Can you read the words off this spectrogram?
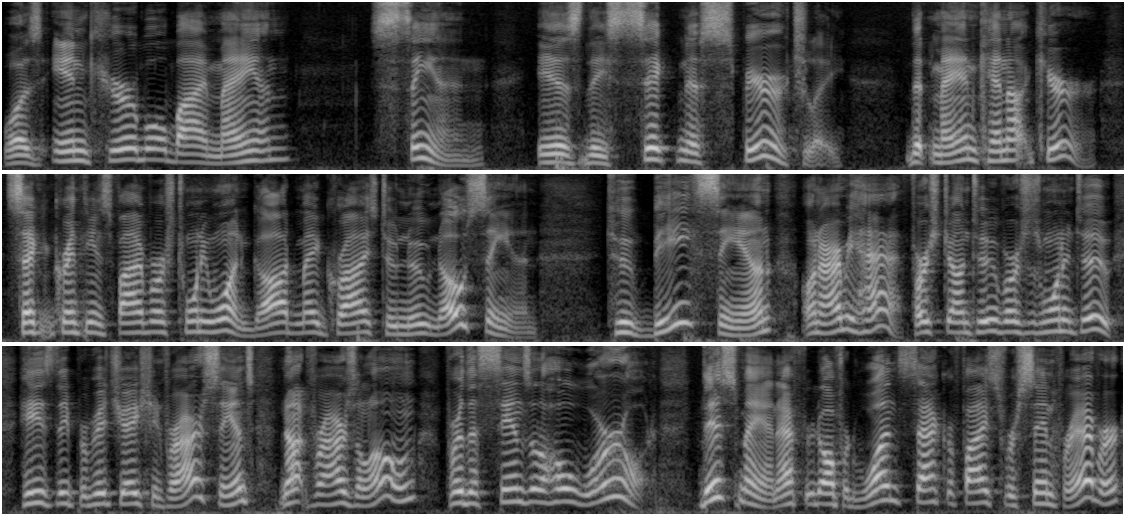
was incurable by man, sin is the sickness spiritually that man cannot cure. 2 Corinthians 5 verse 21, God made Christ who knew no sin to be sin on our behalf. 1 John 2, verses 1 and 2. He is the propitiation for our sins, not for ours alone, for the sins of the whole world. This man, after he'd offered one sacrifice for sin forever,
